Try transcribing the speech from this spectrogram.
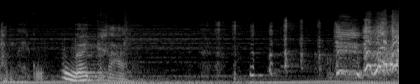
thằng này cũng đếch khai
